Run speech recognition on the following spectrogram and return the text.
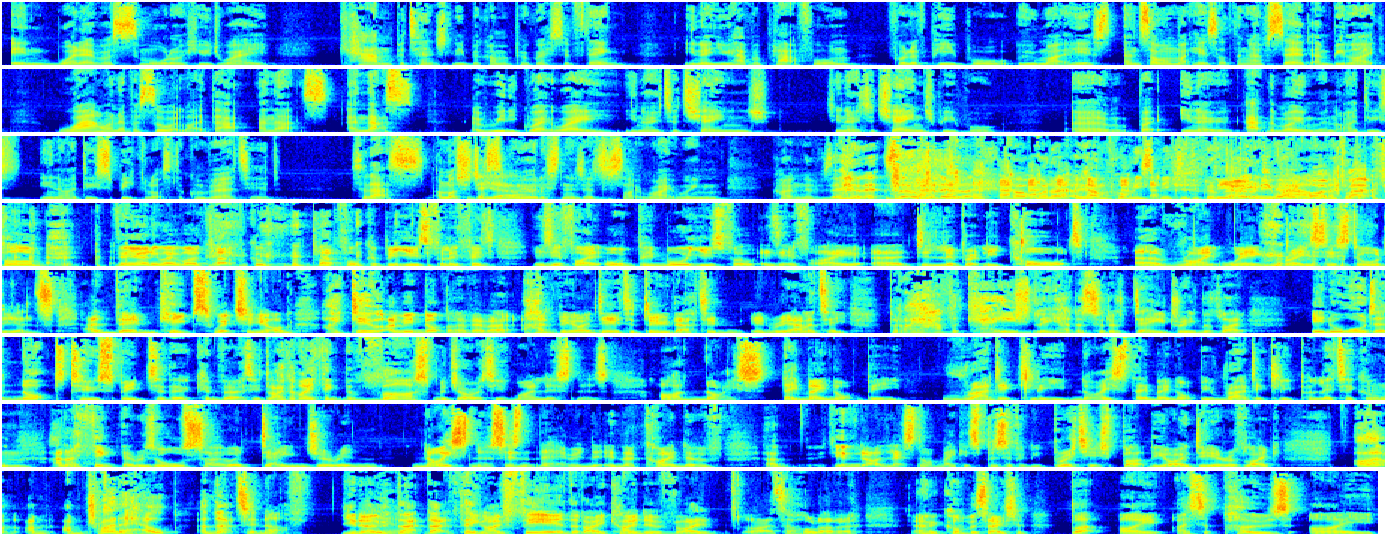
in whatever small or huge way can potentially become a progressive thing. You know, you have a platform full of people who might hear, and someone might hear something I've said and be like, "Wow, I never saw it like that," and that's and that's a really great way, you know, to change, you know, to change people. Um, but you know, at the moment, I do, you know, I do speak a lot to the converted. So that's. I'm not suggesting all your listeners are just like right wing kind of zealots or whatever. but what I, I'm probably speaking to the The only way now. my platform, the only way my platform, platform could be useful if is is if I, or be more useful is if I uh, deliberately caught a right wing racist audience and then keep switching it on. I do. I mean, not that I've ever had the idea to do that in in reality, but I have occasionally had a sort of daydream of like. In order not to speak to the converted, like I think the vast majority of my listeners are nice. They may not be radically nice. They may not be radically political. Mm. And I think there is also a danger in niceness, isn't there? In in that kind of, uh, you know, let's not make it specifically British, but the idea of like, oh, I'm I'm, I'm trying to help, and that's enough. You know yeah. that that thing. I fear that I kind of I. Oh, that's a whole other uh, conversation. But I I suppose I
